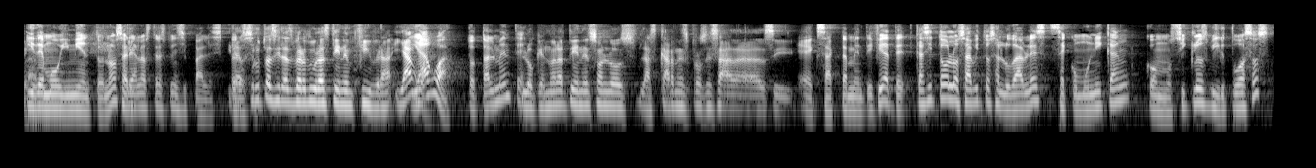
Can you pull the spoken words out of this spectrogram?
Y de movimiento, ¿no? Serían los tres principales. las frutas y las verduras tienen fibra y agua. Y agua, totalmente. Lo que no la tiene son los, las carnes procesadas. Y... Exactamente. Y fíjate, casi todos los hábitos saludables se comunican como ciclos virtuosos,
